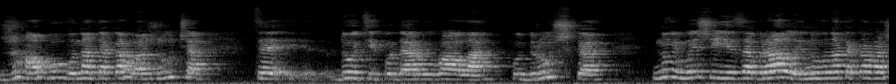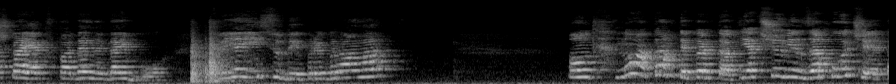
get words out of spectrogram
жагу, вона така важуча. Це доці подарувала подружка. Ну і ми ж її забрали. Ну вона така важка, як впаде, не дай Бог. То я її сюди прибрала. От, ну а там тепер так. Якщо він захоче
